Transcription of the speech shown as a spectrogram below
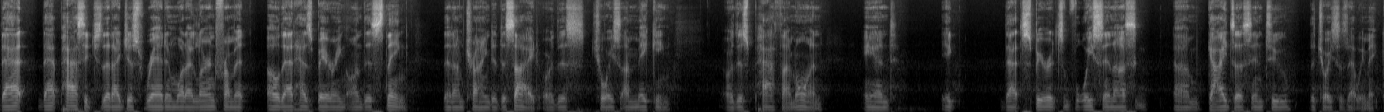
that that passage that I just read and what I learned from it, oh, that has bearing on this thing that I'm trying to decide, or this choice I'm making, or this path I'm on. And it that spirit's voice in us um, guides us into the choices that we make.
